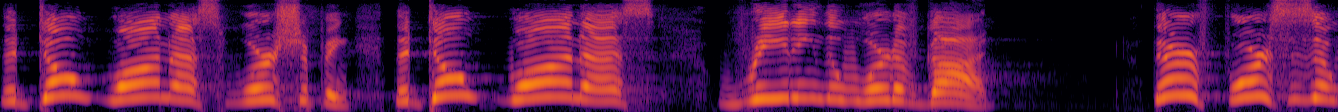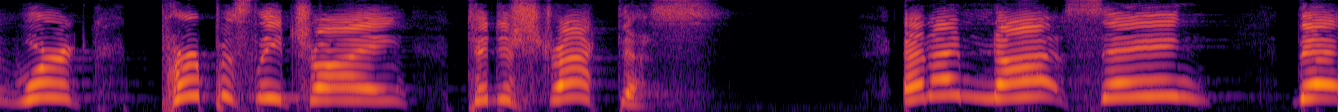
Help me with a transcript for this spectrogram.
that don't want us worshiping, that don't want us reading the Word of God. There are forces at work purposely trying to distract us. And I'm not saying that,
